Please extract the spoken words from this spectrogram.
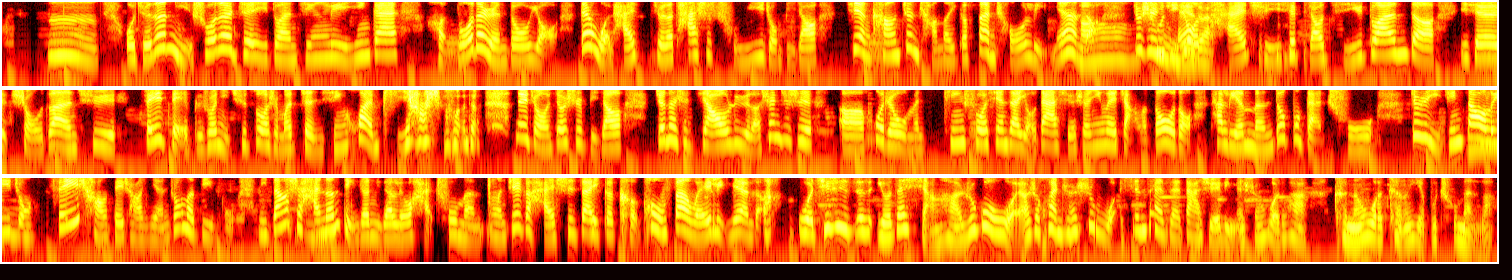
我觉得你说的这一段经历应该很多的人都有，但是我还觉得它是处于一种比较健康正常的一个范畴里面的。哦就是初你没有采取一些比较极端的一些手段去非得比如说你去做什么整形换皮啊什么的 那种，就是比较真的是焦虑了，甚至是呃或者我们听说现在有大学生因为长了痘痘，他连门都不敢出，就是已经到了一种非常非常严重的地步。你当时还能顶着你的刘海出门，嗯，这个还是在一个可控范围里面的。我其实在有在想哈，如果我要是换成是我现在在大学里面生活的话，可能我可能也不出门了，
